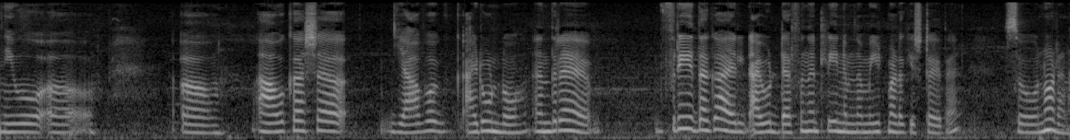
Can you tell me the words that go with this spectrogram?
ನೀವು ಆ, ಅವಕಾಶ ಯಾವಾಗ ಐ ಡೋಂಟ್ ನೋ ಅಂದರೆ ಫ್ರೀ ಇದ್ದಾಗ ಐ ಐ ವುಡ್ ಡೆಫಿನೆಟ್ಲಿ ನಿಮ್ಮನ್ನ ಮೀಟ್ ಮಾಡೋಕ್ಕೆ ಇಷ್ಟ ಇದೆ. ಸೊ ನೋಡೋಣ.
